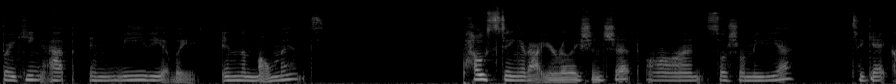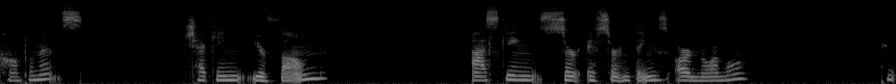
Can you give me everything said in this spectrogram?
breaking up immediately in the moment, posting about your relationship on social media to get compliments, checking your phone, asking cert- if certain things are normal and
